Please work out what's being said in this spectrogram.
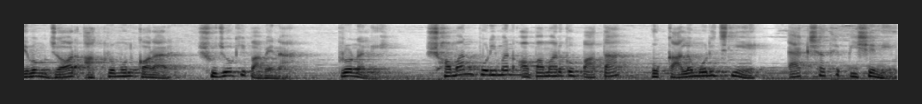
এবং জ্বর আক্রমণ করার সুযোগই পাবে না। প্রণালী, সমান পরিমাণ অপামার্গ পাতা ও কালো মরিচ নিয়ে একসাথে পিষে নিন।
